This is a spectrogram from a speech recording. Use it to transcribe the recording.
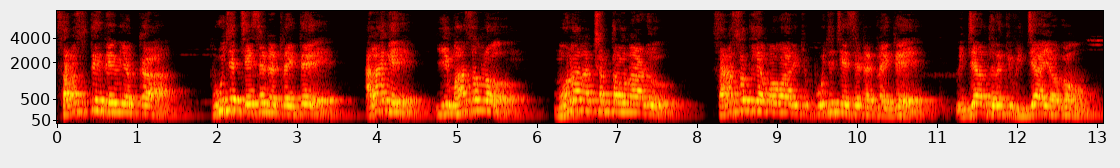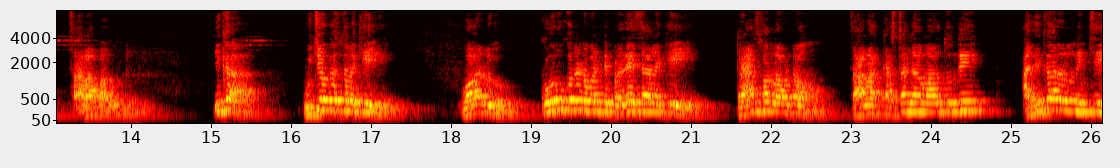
సరస్వతీదేవి యొక్క పూజ చేసేటట్లయితే అలాగే ఈ మాసంలో మూల నక్షత్రం నాడు సరస్వతి అమ్మవారికి పూజ చేసేటట్లయితే విద్యార్థులకి విద్యాయోగం చాలా బాగుంటుంది. ఇక ఉద్యోగస్తులకి వాళ్ళు కోరుకున్నటువంటి ప్రదేశాలకి ట్రాన్స్ఫర్లు అవటం చాలా కష్టంగా మారుతుంది. అధికారుల నుంచి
